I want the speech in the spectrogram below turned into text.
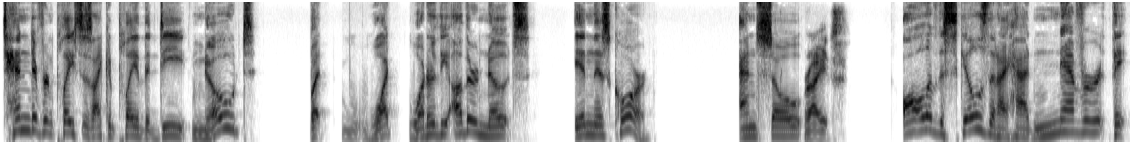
ten different places I could play the D note, but what what are the other notes in this chord? And so right. all of the skills that I had never they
